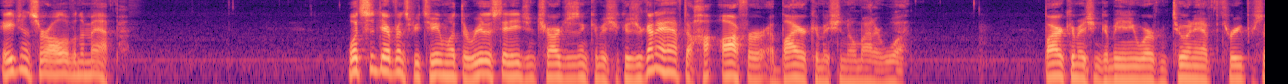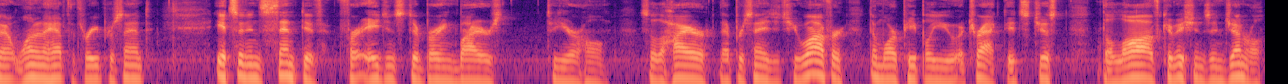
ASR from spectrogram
Agents are all over the map. What's the difference between what the real estate agent charges in commission? Because you're going to have to offer a buyer commission no matter what. Buyer commission can be anywhere from two and a half to three percent, one and a half to three percent. It's an incentive for agents to bring buyers to your home. So the higher that percentage that you offer, the more people you attract. It's just the law of commissions in general,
